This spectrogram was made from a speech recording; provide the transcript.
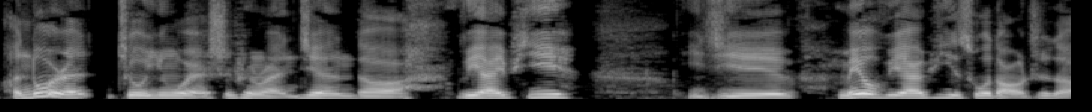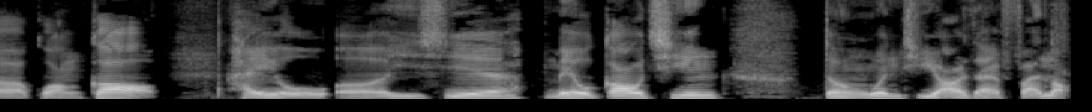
很多人就因为视频软件的 VIP 以及没有 VIP 所导致的广告。还有呃一些没有高清等问题而在烦恼，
